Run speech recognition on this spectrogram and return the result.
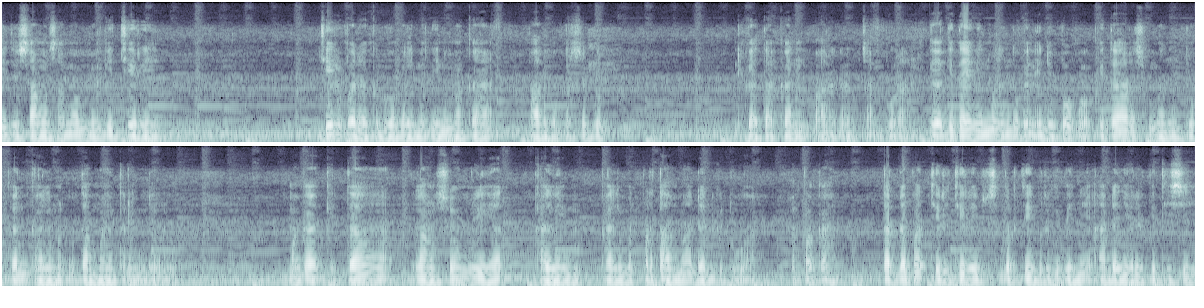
itu sama-sama memiliki ciri ciri pada kedua kalimat ini maka paragraf tersebut dikatakan paragraf campuran. Jika kita ingin menentukan ide pokok kita harus menentukan kalimat utama yang terlebih dahulu maka kita langsung melihat kalim kalimat pertama dan kedua. Apakah terdapat ciri-ciri seperti berikut ini? Adanya repetisi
